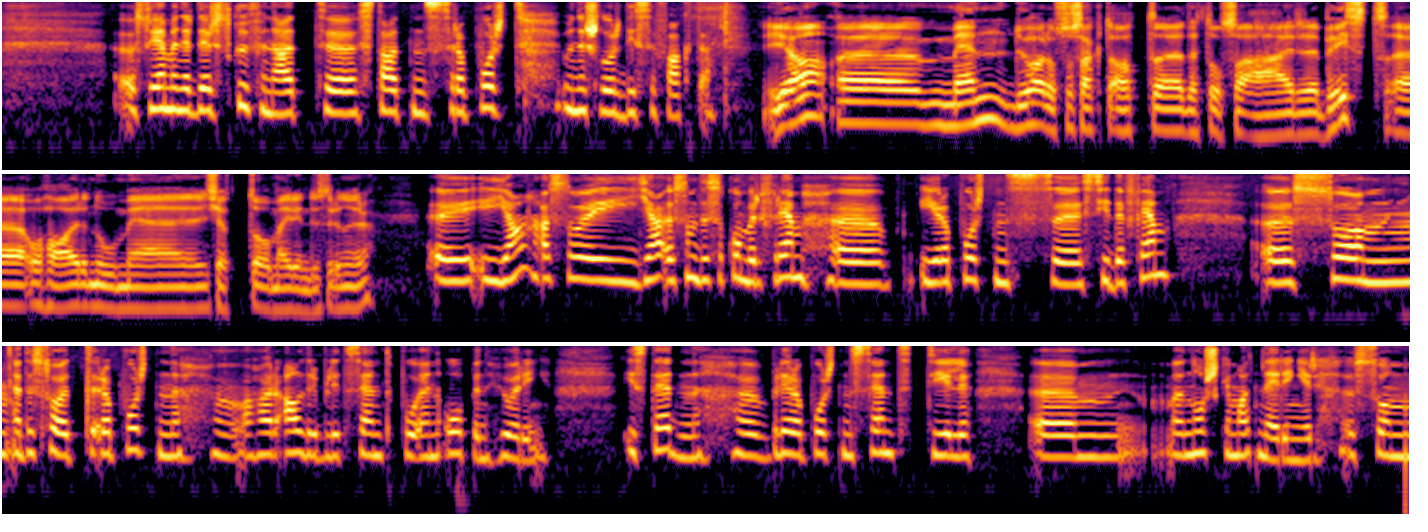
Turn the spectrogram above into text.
Så jeg mener det er skuffende at eh, statens rapport underslår disse fakta. Ja, eh, men du har også sagt at eh, dette også er bevisst og har noe med kjøtt- og meieriindustrien å gjøre? Ja, altså ja, som det kommer frem i rapportens side fem, så er det så at rapporten har aldri blitt sendt på en åpen høring. Isteden ble rapporten sendt til um, norske matnæringer, som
